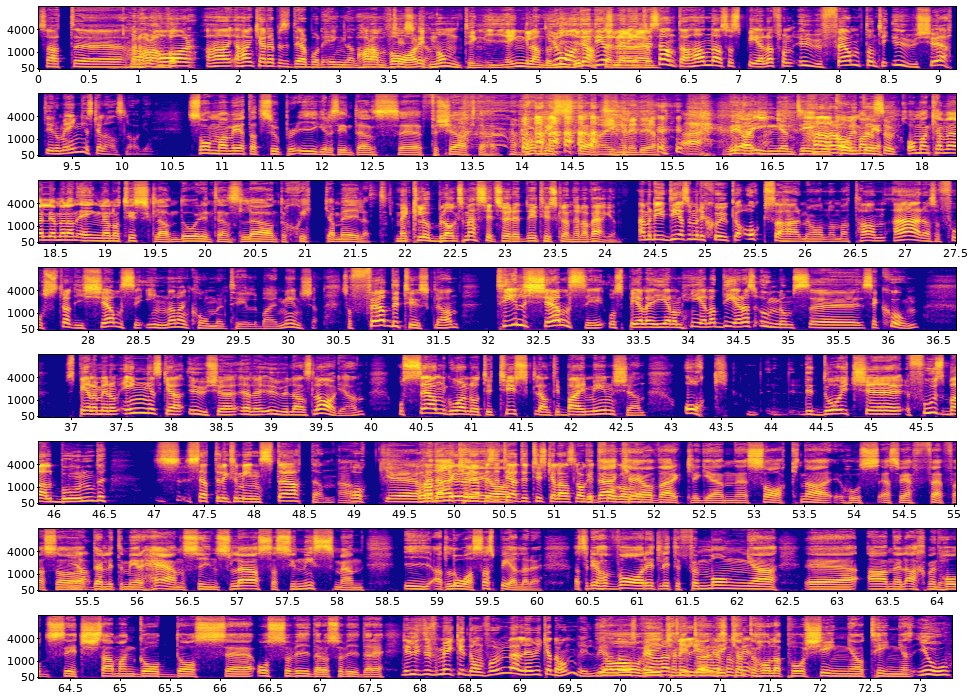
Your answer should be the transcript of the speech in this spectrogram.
Så att uh, han, han, har, han, han, kan representera både England och Har han varit Tyskland. någonting i England och ja, lirat? Ja, det är det som är det intressanta. Han har alltså spelat från U15 till U21 i de engelska landslagen. Som man vet att Super Eagles inte ens eh, försökte här. De visste att ingen idé. Äh, vi har ingenting här att komma med. Om man kan välja mellan England och Tyskland, då är det inte ens lönt att skicka mejlet. Men klubblagsmässigt så är det, det är Tyskland hela vägen. Ja, men det är det som är det sjuka också här med honom, att han är alltså fostrad i Chelsea innan han kommer till Bayern München. Så född i Tyskland, till Chelsea och spelar igenom hela deras ungdomssektion. Eh, spelar med de engelska U-landslagen och sen går han då till Tyskland, till Bayern München och det Deutsche Fußballbund sätter liksom in stöten. Ja. Och, eh, och han har nu representerat jag, det tyska landslaget två gånger. Det där kan jag verkligen eh, sakna hos SVFF. Alltså ja. den lite mer hänsynslösa cynismen i att låsa spelare. Alltså det har varit lite för många eh, Anel Ahmedhodzic, Saman Ghoddos eh, och så vidare och så vidare. Det är lite för mycket, de får välja vilka de vill. Vi ja, vi kan inte, vi kan inte hålla på och kinga och tinga. Jo,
